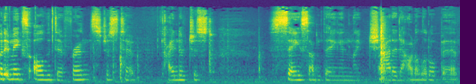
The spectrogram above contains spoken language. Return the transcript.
But it makes all the difference just to kind of just say something and like chat it out a little bit.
